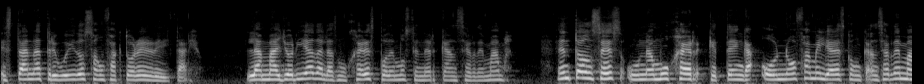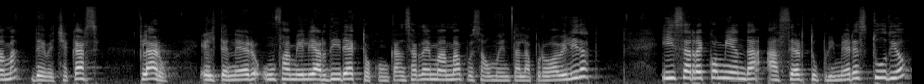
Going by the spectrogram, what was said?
están atribuidos a un factor hereditario. La mayoría de las mujeres podemos tener cáncer de mama. Entonces, una mujer que tenga o no familiares con cáncer de mama debe checarse. Claro, el tener un familiar directo con cáncer de mama pues aumenta la probabilidad y se recomienda hacer tu primer estudio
